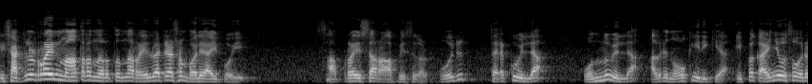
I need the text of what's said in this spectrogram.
ഈ ഷട്ടിൽ ട്രെയിൻ മാത്രം നിർത്തുന്ന റെയിൽവേ സ്റ്റേഷൻ പോലെ ആയിപ്പോയി. രജിസ്ട്രാർ ഓഫീസുകൾ. ഒരു തിരക്കുമില്ല ഒന്നുമില്ല. അവർ നോക്കിയിരിക്കുക. ഇപ്പോൾ കഴിഞ്ഞ ദിവസം ഒരു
